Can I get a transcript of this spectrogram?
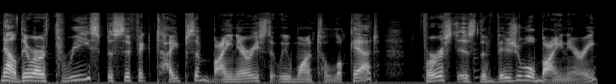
Now there are three specific types of binaries that we want to look at. First is the visual binary,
